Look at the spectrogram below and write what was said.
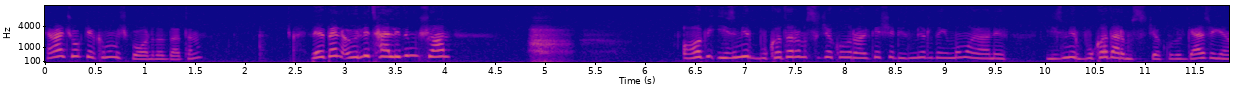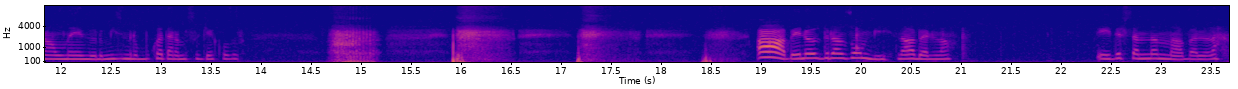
Hemen çok yakınmış bu arada zaten. Ve ben öyle terledim şu an. Abi İzmir bu kadar mı sıcak olur arkadaşlar? İzmir'deyim ama yani İzmir bu kadar mı sıcak olur? Gerçekten anlayamıyorum. İzmir bu kadar mı sıcak olur? Aa beni öldüren zombi. Ne haber lan? İyidir senden ne haber?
